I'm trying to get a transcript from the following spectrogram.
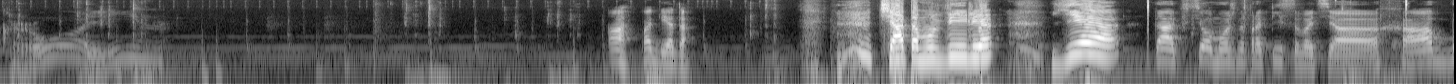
кролин... А, победа. Чатом убили. Е! Так, все, можно прописывать э, хаб.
